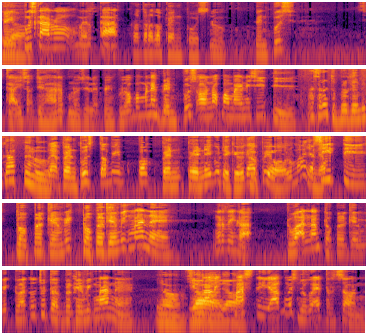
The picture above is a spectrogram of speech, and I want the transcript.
Iya. Ben Bus karo wildcard. Rata-rata band bus. Lho, Ben Bus gak iso diharap no sih lek Ben Bus. Apa meneh Ben Bus ono pemain City. Masalah double game kabeh lho. Lek band bus tapi band band iku DGW kabeh yo lumayan ya. City double game week, double game week mana? Ngerti gak? 26 double game week, 27 double game week mana? Yo. Si Ya, paling ya. pasti aku wis njogo Ederson.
